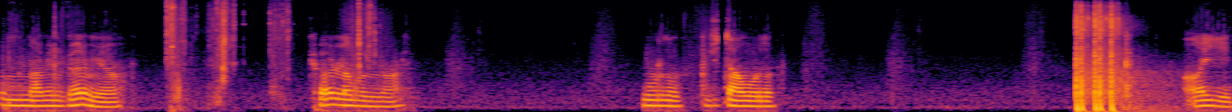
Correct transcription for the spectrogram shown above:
Bunlar beni görmüyor. Kör la bunlar. Vurdum. Cidden vurdum. Ay.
